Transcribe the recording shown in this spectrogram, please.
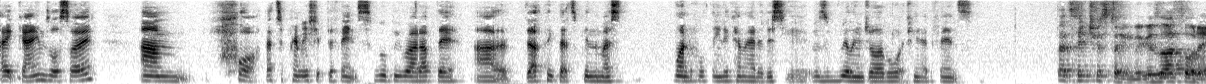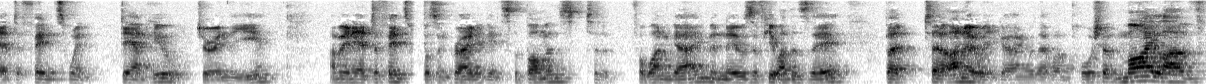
eight games or so, um, oh, that's a premiership defence. We'll be right up there. Uh, I think that's been the most wonderful thing to come out of this year. It was really enjoyable watching our defence. That's interesting because I thought our defence went downhill during the year. I mean, our defence wasn't great against the Bombers to, for one game, and there was a few others there. But uh, I know where you're going with that one, Portia. My love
